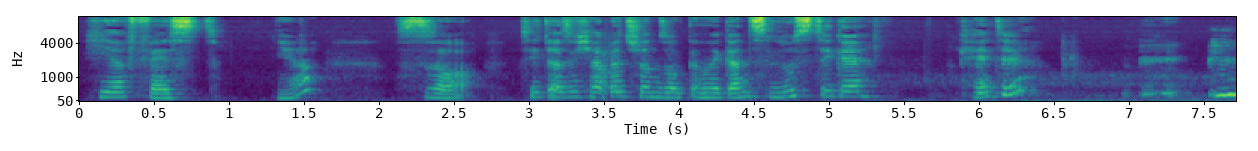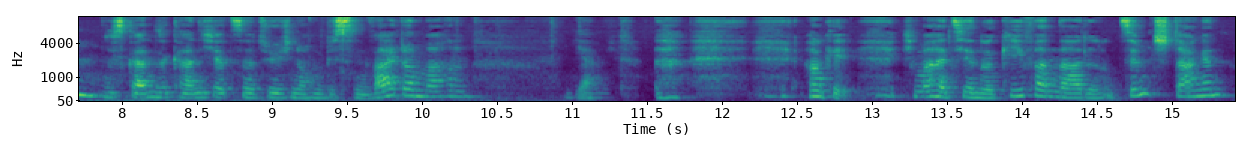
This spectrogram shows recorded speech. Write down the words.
hier fest. Ja, so. Sieht also, ich habe jetzt schon so eine ganz lustige Kette. Das Ganze kann ich jetzt natürlich noch ein bisschen weitermachen. Ja, okay. Ich mache jetzt hier nur Kiefernadeln und Zimtstangen.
